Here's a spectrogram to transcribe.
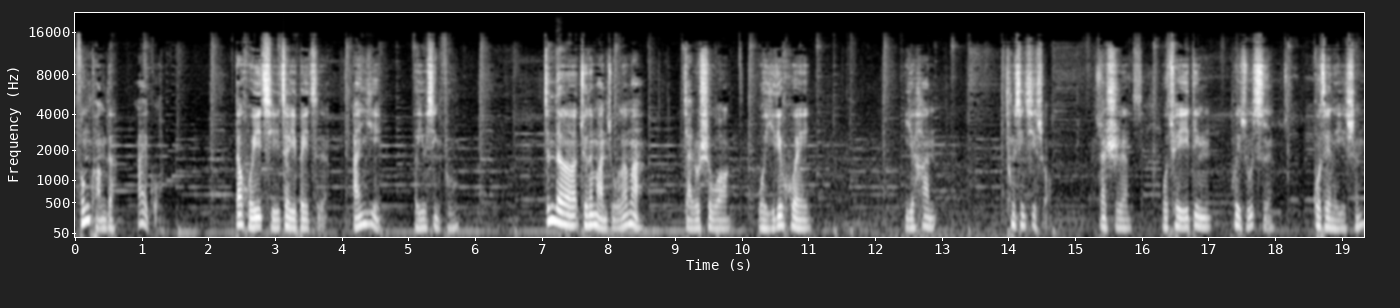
疯狂的爱过。当回忆起这一辈子安逸而又幸福，真的觉得满足了吗？假如是我，我一定会遗憾、痛心疾首，但是。我却一定会如此过这样的一生。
